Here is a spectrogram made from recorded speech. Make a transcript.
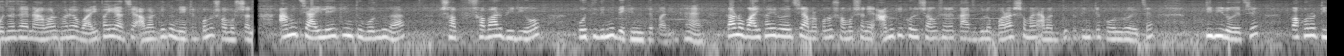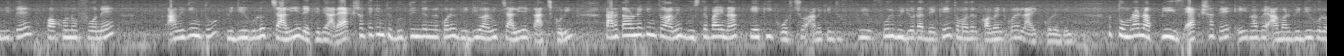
বোঝা যায় না। আমার ঘরে ওয়াইফাই আছে, আমার কিন্তু নেটের কোনো সমস্যা নেই। আমি চাইলেই কিন্তু বন্ধুরা, সব, সবার ভিডিও প্রতিদিনই দেখে নিতে পারি। হ্যাঁ কারণ ওয়াইফাই রয়েছে, আমার কোনো সমস্যা নেই। আমি কী করি সংসারের কাজগুলো করার সময়, আমার দুটো তিনটে ফোন রয়েছে, টিভি রয়েছে, কখনো টিভিতে, কখনো ফোনে, আমি কিন্তু ভিডিওগুলো চালিয়ে রেখে দিই। আর একসাথে কিন্তু দু তিনজনের করে ভিডিও আমি চালিয়ে কাজ করি। তার কারণে কিন্তু আমি বুঝতে পারি না কে কী করছ। আমি কিন্তু ফুল ভিডিওটা দেখেই তোমাদের কমেন্ট করে লাইক করে দিই। তো তোমরা না প্লিজ একসাথে এইভাবে আমার ভিডিওগুলো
